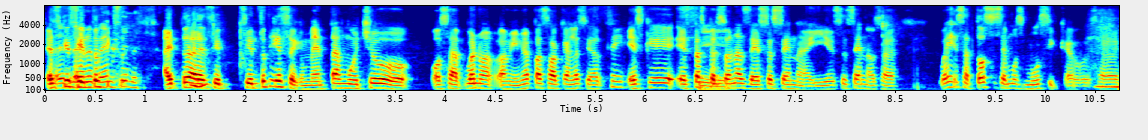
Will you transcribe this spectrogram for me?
Es que siento que, hay decir, siento que segmenta mucho, o sea, bueno, a mí me ha pasado acá en la ciudad, es que estas personas de esa escena y esa escena, o sea, güey, o sea, todos hacemos música, o sea,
